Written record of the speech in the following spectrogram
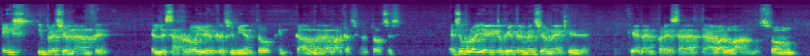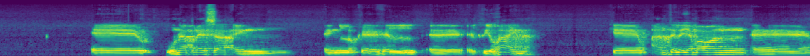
es impresionante el desarrollo y el crecimiento en cada una de las demarcaciones. Entonces, esos proyectos que yo te mencioné que, que la empresa está evaluando son eh, una presa en, en, lo que es el, eh, el río Jaina, que antes le llamaban eh,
